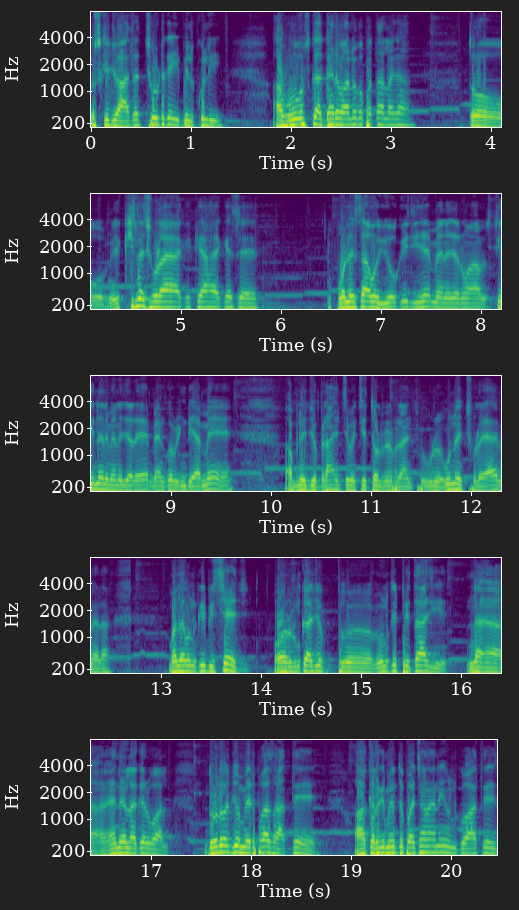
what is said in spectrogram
उसकी जो आदत छूट गई बिल्कुल ही। अब वो उसका घर वालों को पता लगा। तो ये किसने छुड़ाया कि क्या है कैसे? पुलिस साहब वो योगी जी है मैनेजर वहाँ सीनियर मैनेजर है बैंक ऑफ़ इंडिया में अपने जो ब्रांच में चित्तौड़गढ़ ब्रांच में, उन्हें छुड़ाया है मेरा। मतलब उनकी विशेष और उनका जो उनके पिताजी एन एल अग्रवाल दोनों जो मेरे पास आते हैं आकर के मैंने तो पहचाना नहीं, उनको आते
